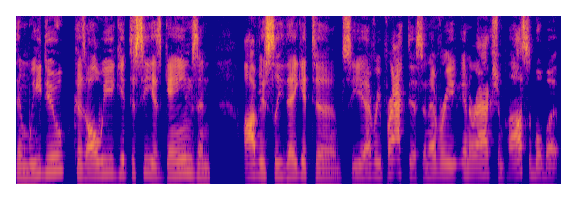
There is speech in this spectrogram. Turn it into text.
than we do because all we get to see is games, and obviously they get to see every practice and every interaction possible. But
